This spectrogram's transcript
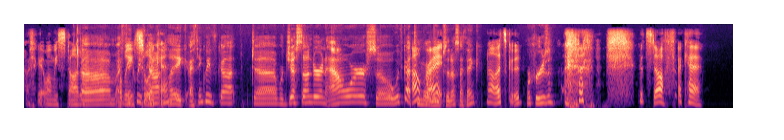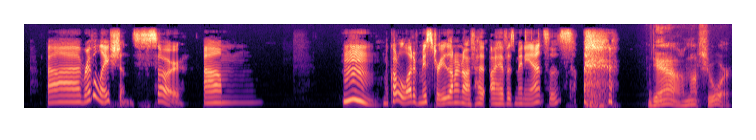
I forget when we started. um i think we've got okay. like i think we've got uh we're just under an hour so we've got two Oh, more great. loops in us i think no, that's good. we're cruising Good stuff. Okay. Uh, revelations. So, um, hmm, we've got a lot of mysteries. I don't know if I I have as many answers. Yeah, I'm not sure.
